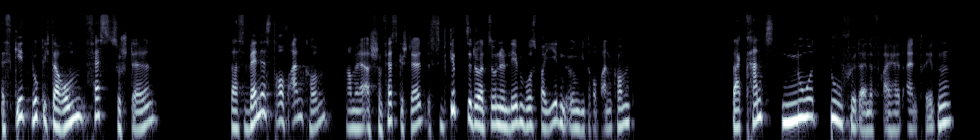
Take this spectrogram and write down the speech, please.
Es geht wirklich darum, festzustellen, dass wenn es drauf ankommt, haben wir ja erst schon festgestellt, es gibt Situationen im Leben, wo es bei jedem irgendwie drauf ankommt, da kannst nur du für deine Freiheit eintreten,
